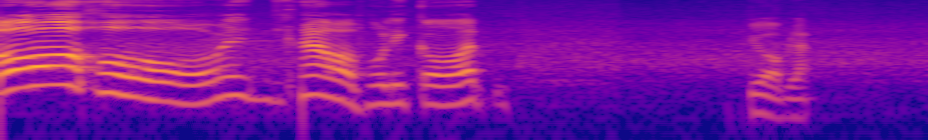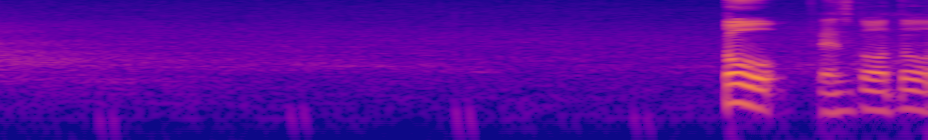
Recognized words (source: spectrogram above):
อ้โหไม่เข้าอะพูลิโกสยวบละตู้ let's go ตู้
